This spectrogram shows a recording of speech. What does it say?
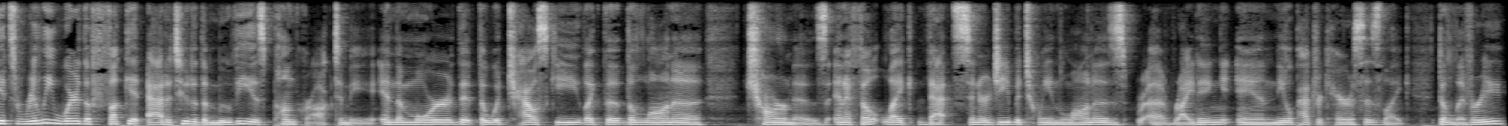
it's really where the fuck it attitude of the movie is punk rock to me and the more that the wachowski like the the lana charm is. And i felt like that synergy between lana's uh, writing and neil patrick harris's like delivery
